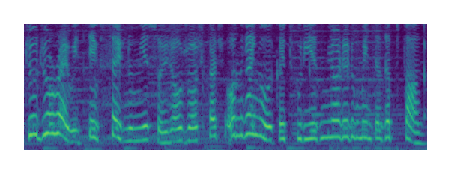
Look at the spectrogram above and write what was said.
Jojo Rabbit teve seis nomeações aos Oscars, onde ganhou a categoria de melhor argumento adaptado.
